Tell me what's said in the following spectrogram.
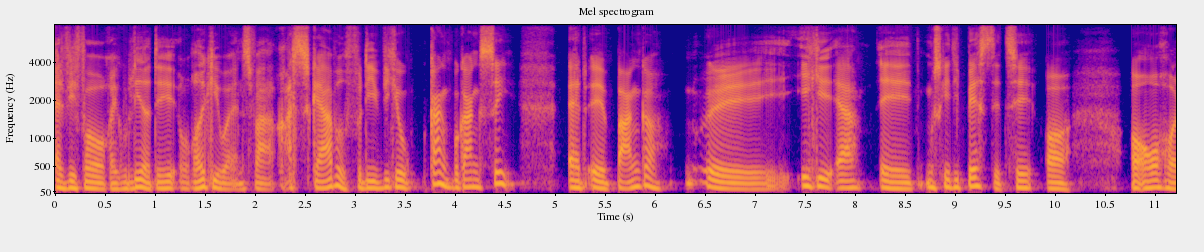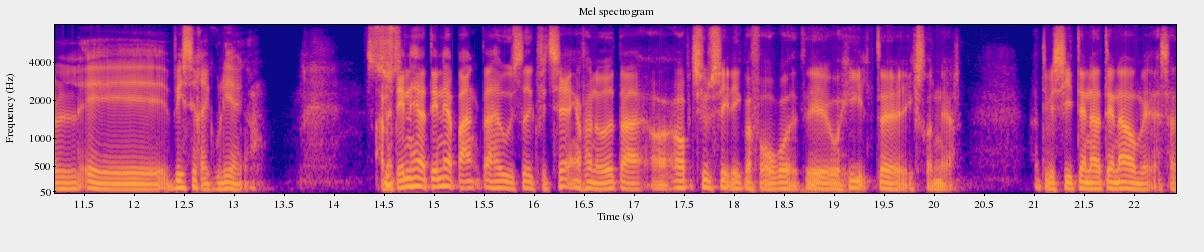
at vi får reguleret det rådgiveransvar ret skærpet, fordi vi kan jo gang på gang se, at øh, banker øh, ikke er øh, måske de bedste til at, at overholde øh, visse reguleringer. Ja, men den her, den her bank, der har udstedt kvitteringer for noget, der objektivt set ikke var foregået, det er jo helt øh, ekstraordinært. Og det vil sige, den er, den er jo med, altså,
